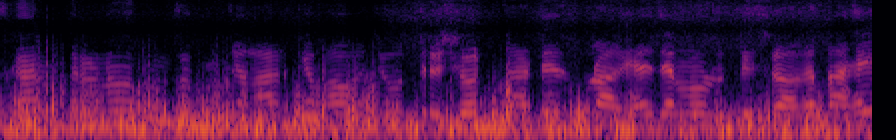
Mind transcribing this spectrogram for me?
नमस्कार मित्रांनो तुमचं तुमच्या लाडक्या भावाचे उत्तरेश्वर चाटेज ब्लॉग ह्या चॅनलवरती स्वागत आहे.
